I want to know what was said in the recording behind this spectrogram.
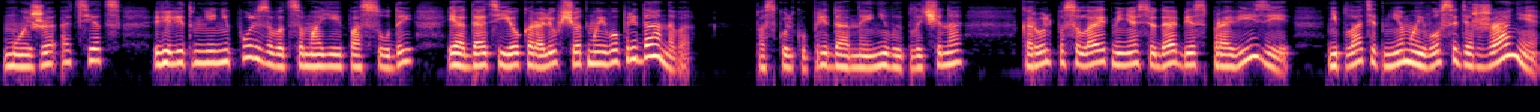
Мой же отец велит мне не пользоваться моей посудой и отдать ее королю в счет моего приданного. Поскольку приданное не выплачено, король посылает меня сюда без провизии, не платит мне моего содержания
